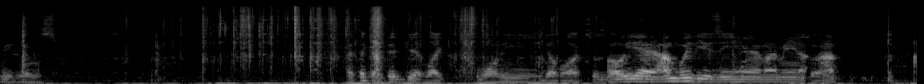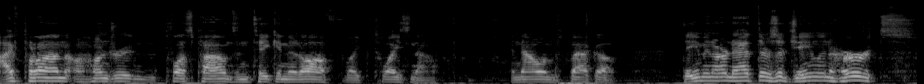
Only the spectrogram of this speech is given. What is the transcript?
mediums. I think I did get like 20 double X's. Oh yeah, I'm with you, Zham. I mean, So- I've, I've put on a hundred plus pounds and taken it off like twice now, and now I'm back up. Damon Arnette, there's a Jalen Hurts.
